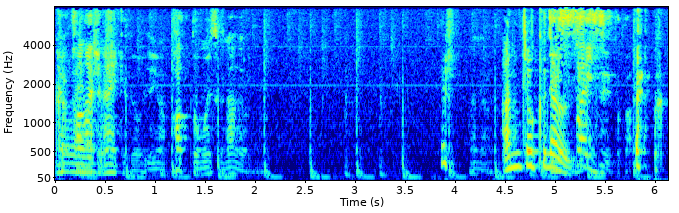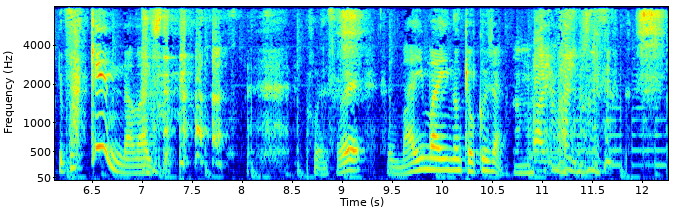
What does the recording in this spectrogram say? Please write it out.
考えてない。けど、今パッと思いつくなんだろう安直う。なの。サイズとか。ふざけんなマジで。それそれマイマイの曲じゃん。マイマイのね、曲です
